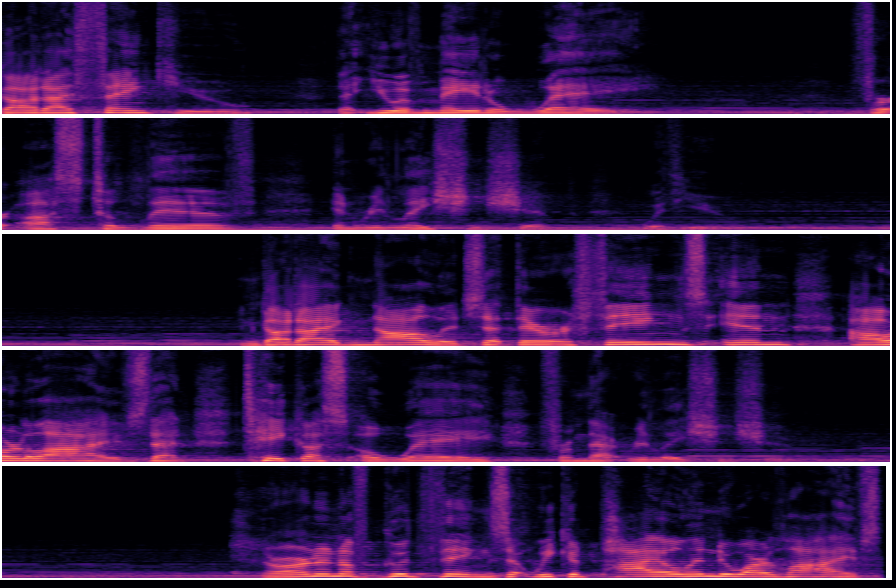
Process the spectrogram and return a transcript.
God, I thank you that you have made a way for us to live in relationship with you. And God, I acknowledge that there are things in our lives that take us away from that relationship. There aren't enough good things that we could pile into our lives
